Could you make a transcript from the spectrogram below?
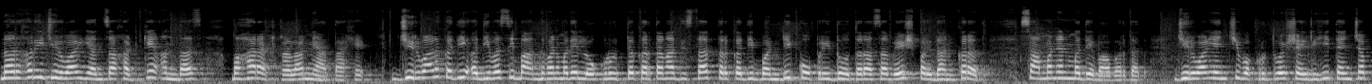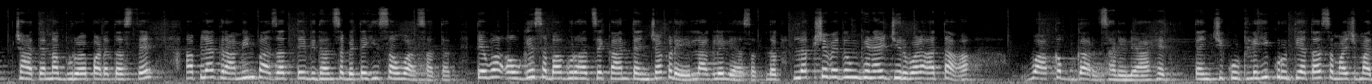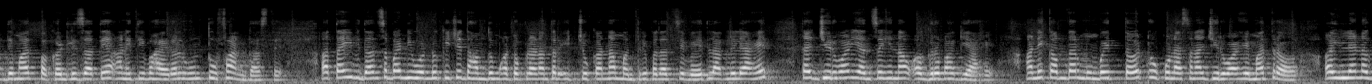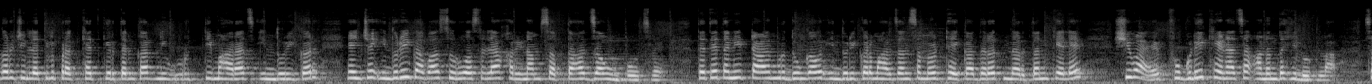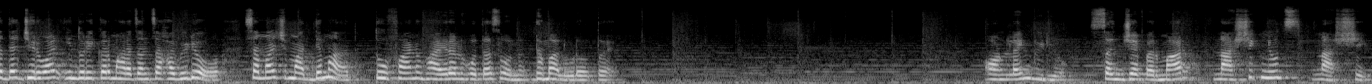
नरहरी झिरवाळ यांचा हटके अंदाज महाराष्ट्राला ज्ञात आहे. झिरवाळ कधी आदिवासी बांधवांमध्ये लोकनृत्य करताना दिसतात तर कधी बंडी कोपरी धोतर असा वेश परिधान करत सामान्यांमध्ये वावरतात. झिरवाळ यांची वक्तृत्व शैलीही त्यांच्या चाहत्यांना भुरळ पाडत असते. आपल्या ग्रामीण बाजात ते विधानसभेतही संवाद साधतात तेव्हा अवघे सभागृहाचे कान त्यांच्याकडे लागलेले असतात लक्ष वेधून घेण्यास झिरवळ आता वाकबगार झालेले आहेत. त्यांची कुठलीही कृती आता समाज माध्यमात पकडली जाते आणि ती व्हायरल होऊन तुफान गाजते. आता ही विधानसभा निवडणुकीची धामधूम आटोपल्यानंतर इच्छुकांना मंत्रिपदाचे वेध लागलेले आहेत. त्यात झिरवाळ यांचंही नाव अग्रभागी आहे. अनेक आमदार मुंबईत तळ ठोकून असताना झिरवाळ हे मात्र अहिल्यानगर जिल्ह्यातील प्रख्यात कीर्तनकार निवृत्ती महाराज इंदुरीकर यांच्या इंदुरी गावात सुरू असलेल्या हरिनाम सप्ताहात जाऊन पोहोचले. तेथे त्यांनी टाळ मृदुंगावर इंदुरीकर महाराजांसमोर ठेका धरत नर्तन केले. शिवाय फुगडी खेळण्याचा आनंदही लुटला. सध्या झिरवाळ इंदुरीकर महाराजांचा हा व्हिडिओ समाज माध्यमात तुफान व्हायरल होत असून धमाल उडवतोय. Online video Sanjay Parmar Nashik news Nashik.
